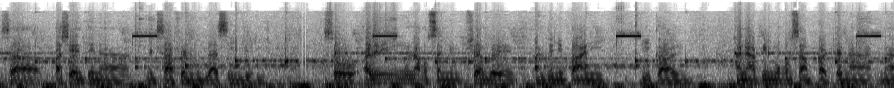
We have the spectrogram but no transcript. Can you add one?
sa pasyente na nag-suffer ng blast injury, so alamin mo muna kung saan yung, syempre, andun yung panic, di calm, hanapin mo kung saan part ka na, na,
